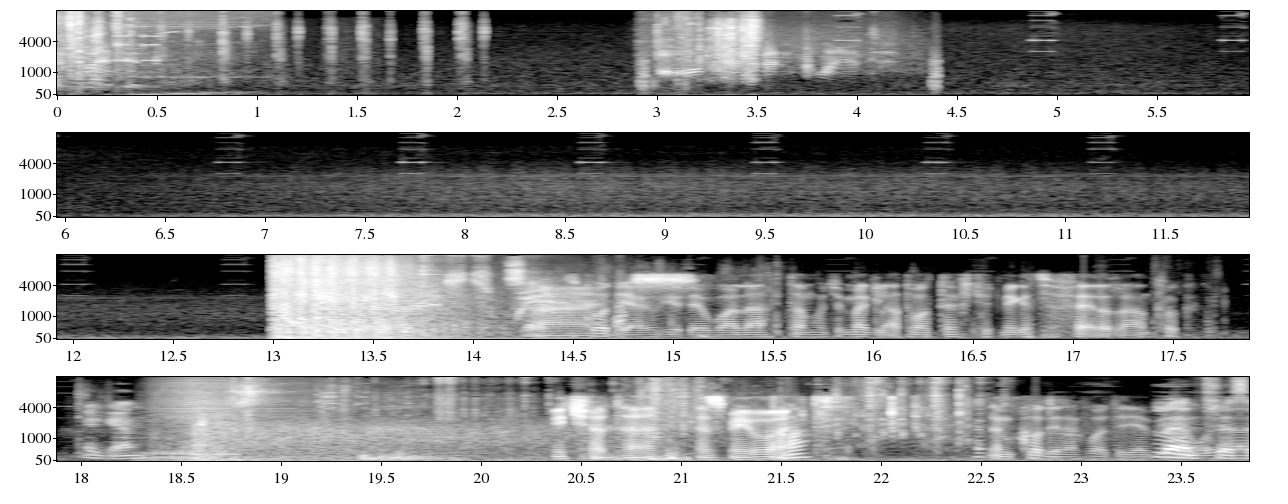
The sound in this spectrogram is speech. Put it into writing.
Nice. Kodják videóban láttam, hogyha meglátom a testét, még egyszer felre rántok. Igen. Micsoda? Ez mi volt? Aha. Nem, Kodinak volt egy ilyen videója,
